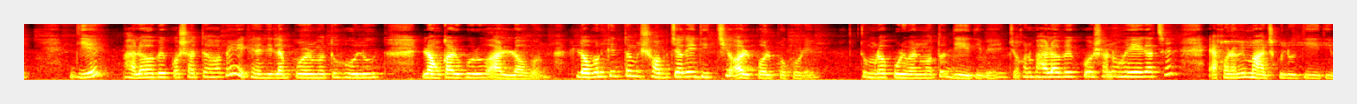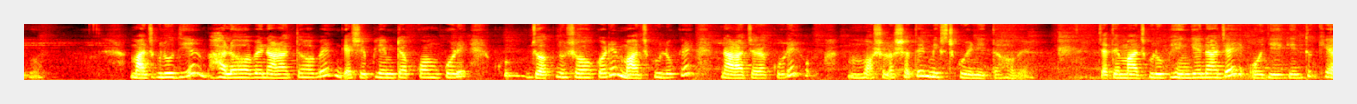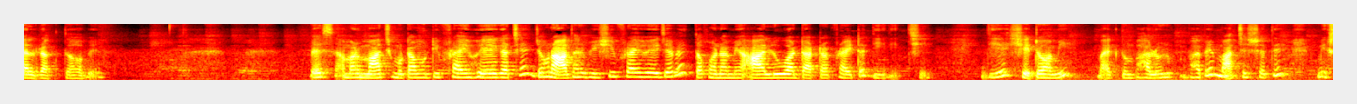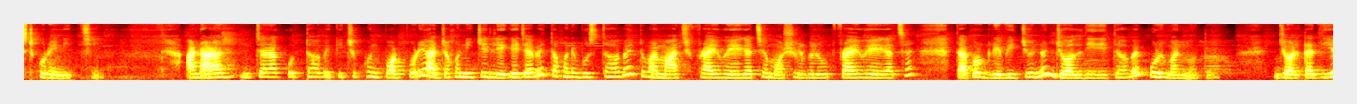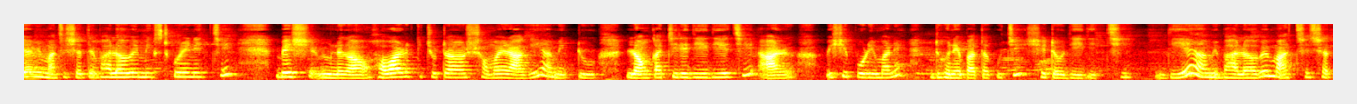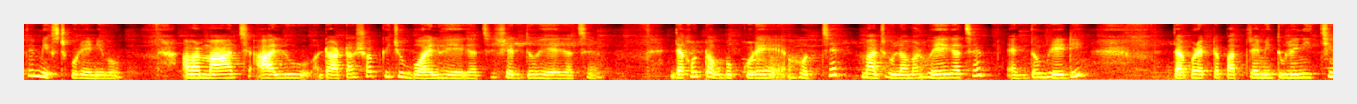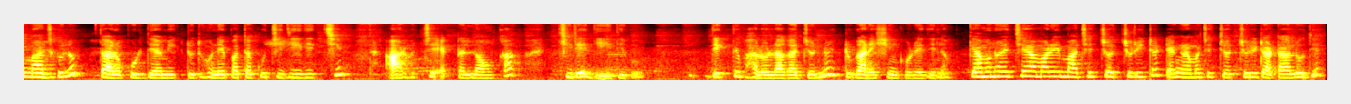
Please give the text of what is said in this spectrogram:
দিয়ে ভালোভাবে কষাতে হবে। এখানে দিলাম পরের মতো হলুদ, লঙ্কার গুঁড়ো আর লবণ। লবণ কিন্তু আমি সব জায়গায় দিচ্ছি অল্প অল্প করে। তোমরাও পরিমাণ মতো দিয়ে দিবে। যখন ভালোভাবে কষানো হয়ে গেছে, এখন আমি মাছগুলো দিয়ে দিব। মাছগুলো দিয়ে ভালোভাবে নাড়াতে হবে। গ্যাসের ফ্লেমটা কম করে খুব যত্ন সহকারে মাছগুলোকে নাড়াচাড়া করে মশলার সাথে মিক্সড করে নিতে হবে। যাতে মাছগুলো ভেঙে না যায়, ওই দিকে কিন্তু খেয়াল রাখতে হবে। ব্যাস, আমার মাছ মোটামুটি ফ্রাই হয়ে গেছে। যখন আধার বেশি ফ্রাই হয়ে যাবে, তখন আমি আলু আর ডাটা ফ্রাইটা দিয়ে দিচ্ছি। দিয়ে সেটাও আমি একদম ভালোভাবে মাছের সাথে মিক্সড করে নিচ্ছি। আর নাড়াচাড়া করতে হবে কিছুক্ষণ পর পরে আর যখন নিচে লেগে যাবে, তখনই বুঝতে হবে তোমার মাছ ফ্রাই হয়ে গেছে, মশলাগুলো ফ্রাই হয়ে গেছে। তারপর গ্রেভির জন্য জল দিয়ে দিতে হবে পরিমাণ মতো। জলটা দিয়ে আমি মাছের সাথে ভালোভাবে মিক্সড করে নিচ্ছি। বেশ মানে হওয়ার কিছুটা সময়ের আগে আমি একটু লঙ্কা চিড়ে দিয়ে দিয়েছি আর বেশি পরিমাণে ধনে পাতা কুচি সেটাও দিয়ে দিচ্ছি। দিয়ে আমি ভালোভাবে মাছের সাথে মিক্সড করে নেব। আমার মাছ, আলু, ডাটা সব কিছু বয়েল হয়ে গেছে, সেদ্ধ হয়ে গেছে। দেখো টকবক করে হচ্ছে, মাছগুলো আমার হয়ে গেছে, একদম রেডি তারপর একটা পাত্রে আমি তুলে নিচ্ছি মাছগুলো, তার উপর দিয়ে আমি একটু ধনে পাতা কুচি দিয়ে দিচ্ছি, আর হচ্ছে একটা লঙ্কা চিড়ে দিয়ে দিব। দেখতে ভালো লাগার জন্য একটু গার্নিশিং করে দিলাম। কেমন হয়েছে আমার এই মাছের চচ্চড়িটা? ট্যাংরা মাছের চচ্চড়ি, ডাটা, আলু দিয়ে?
